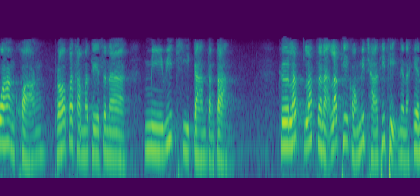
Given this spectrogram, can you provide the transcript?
กว้างขวาง เพราะพระธรรมเทศนามีวิธีการต่าง คือลักษณะลัทธิของมิจฉาทิฐิเนี่ยนะเห็น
